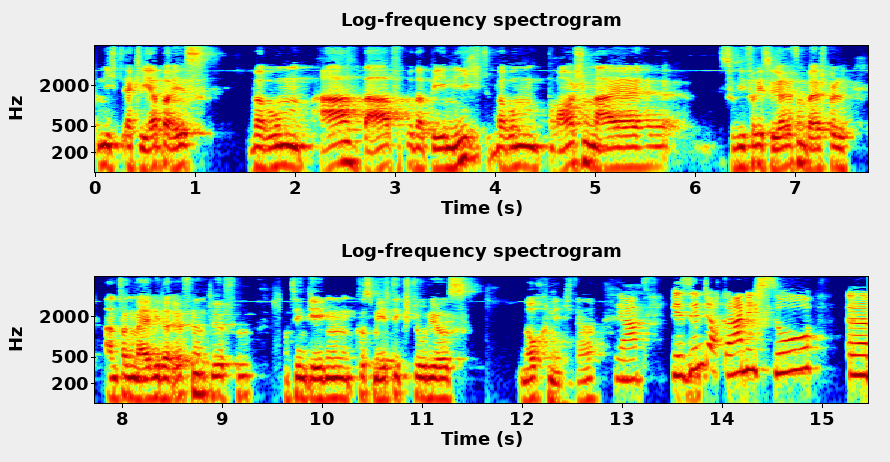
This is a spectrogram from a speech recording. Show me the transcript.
äh, nicht erklärbar ist, warum A darf oder B nicht, warum branchennahe, so wie Friseure zum Beispiel, Anfang Mai wieder öffnen dürfen und hingegen Kosmetikstudios noch nicht. Ja, ja wir sind doch gar nicht so, äh,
